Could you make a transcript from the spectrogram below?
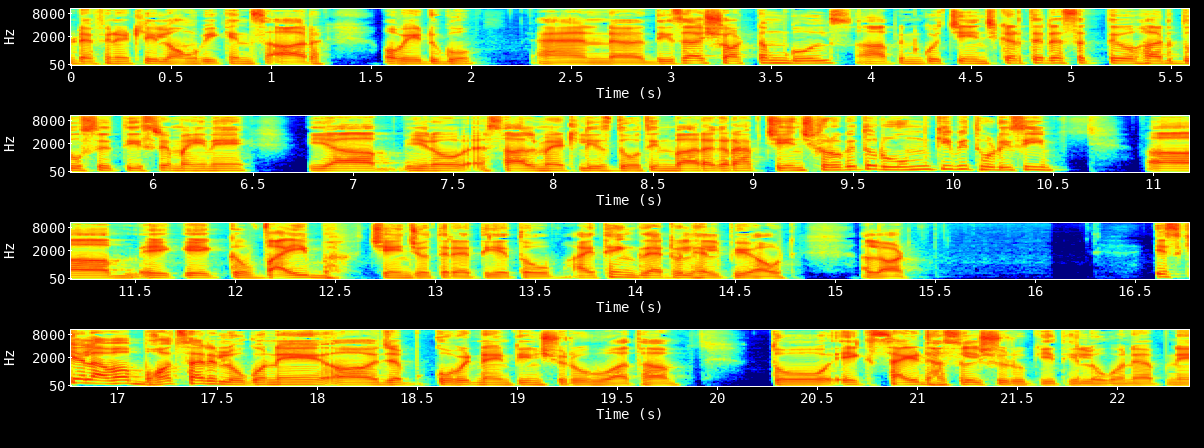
definitely long weekends are a way to go and these are short term goals आप इनको चेंज करते रह सकते हो हर दूसरे तीसरे महीने या यू नो साल में एटलीस्ट दो तीन बार अगर आप चेंज करोगे तो रूम की भी थोड़ी सी uh, एक एक वाइब चेंज होती रहती है। तो I think that will help you out a lot इसके अलावा बहुत सारे लोगों ने uh, जब कोविड नाइन्टीन शुरू हुआ था तो एक साइड हसल शुरू की थी लोगों ने अपने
